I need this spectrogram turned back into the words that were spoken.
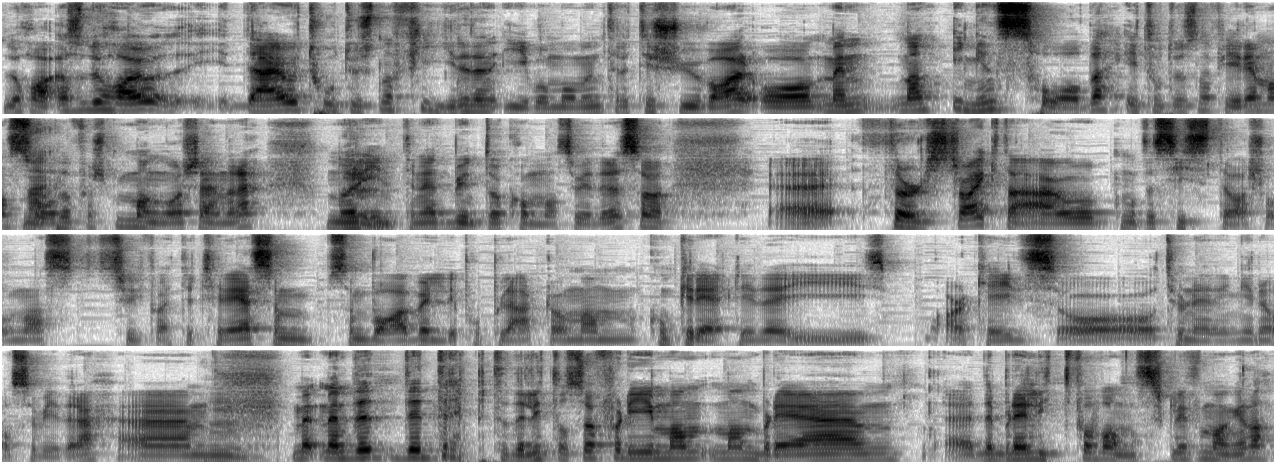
Du har, altså du har jo, Det er jo 2004 den Evo Moment 37 var, og, men man, ingen så det i 2004. Man så Nei. det først mange år senere, når mm. internett begynte å komme osv. Så, videre. så uh, Third Strike da, er jo på en måte siste versjonen av Street Fighter 3 som, som var veldig populært, og man konkurrerte i det i arcades og turneringer osv. Um, mm. Men, men det, det, drepte det litt også, fordi man, man, ble eh, Det ble litt for vanskelig for mange. da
